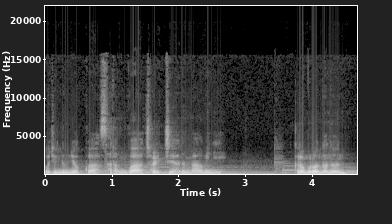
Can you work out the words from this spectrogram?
오직 능력과 사랑과 절제하는 마음이니 그러므로 너는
